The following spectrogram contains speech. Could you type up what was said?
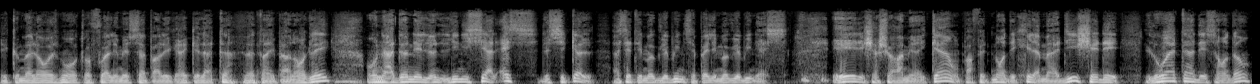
et que malheureusement autrefois les médecins parlaient grec et latin, maintenant ils parlent anglais, on a donné l'initiale S de sickle à cette hémoglobine s'appelle l'hémoglobine S. Et les chercheurs américains ont parfaitement décrit la maladie chez des lointains descendants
